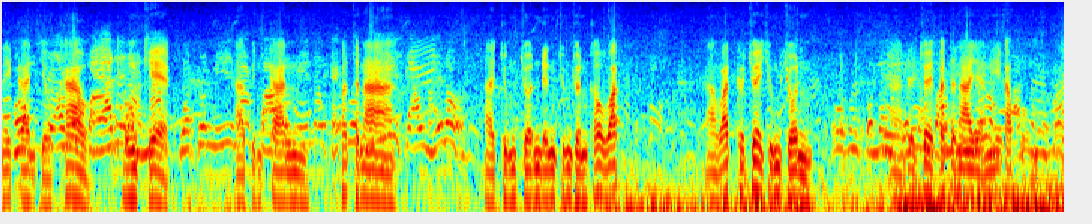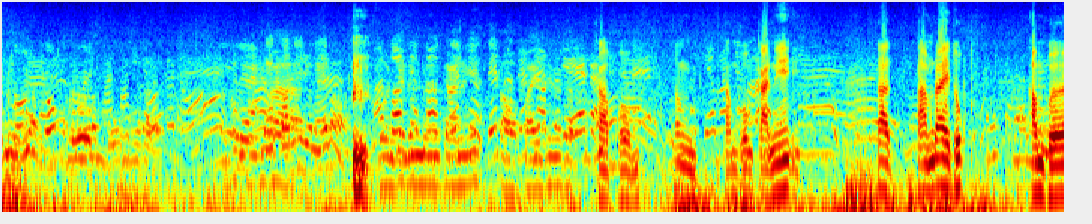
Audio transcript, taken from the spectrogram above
ในการเกี่ยวข้าวลงแขกอ่าเป็นการพัฒนาชุมชนดึงชุมชนเข้าวัดวัดก็ช่วยชุมชนโดยช่วยพัฒนาอย่างนี้ครับผม ควรจะดำเนินการนี้ต่อไปใช่ไหมครับครับผมต้องทำโครงการนี้ ถ้าทำได้ทุกอำเภอ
